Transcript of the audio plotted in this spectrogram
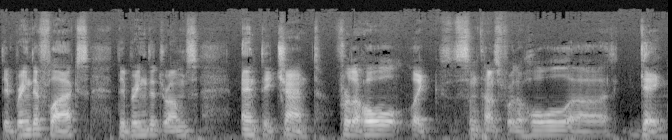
They bring their flags, they bring the drums, and they chant for the whole like sometimes for the whole uh, game.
